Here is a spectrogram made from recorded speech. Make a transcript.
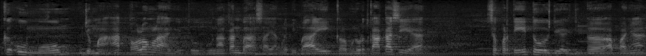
ke umum jemaat tolonglah gitu gunakan bahasa yang lebih baik. Kalau menurut kakak sih ya seperti itu eh, apanya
